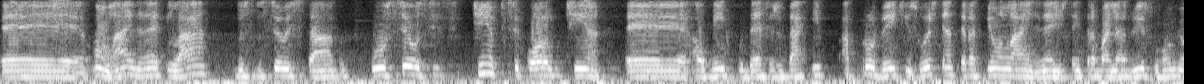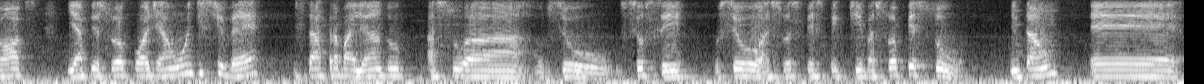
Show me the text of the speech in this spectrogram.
é, online, né? Lá do, do, seu estado, o seu se, tinha psicólogo, tinha é, alguém que pudesse ajudar e aproveite isso. Hoje tem a terapia online, né? A gente tem trabalhado isso, home office, e a pessoa pode, aonde estiver, estar trabalhando a sua, o seu, o seu ser, o seu, as suas perspectivas, a sua pessoa. Então, é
